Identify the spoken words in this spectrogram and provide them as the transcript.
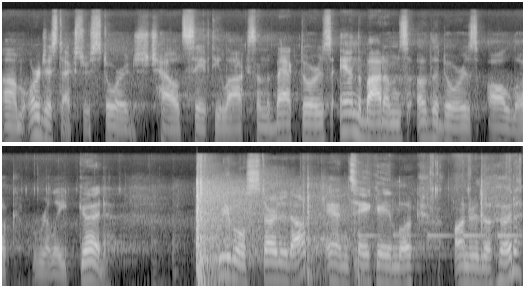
um, or just extra storage. Child safety locks on the back doors and the bottoms of the doors all look really good. We will start it up and take a look under the hood.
